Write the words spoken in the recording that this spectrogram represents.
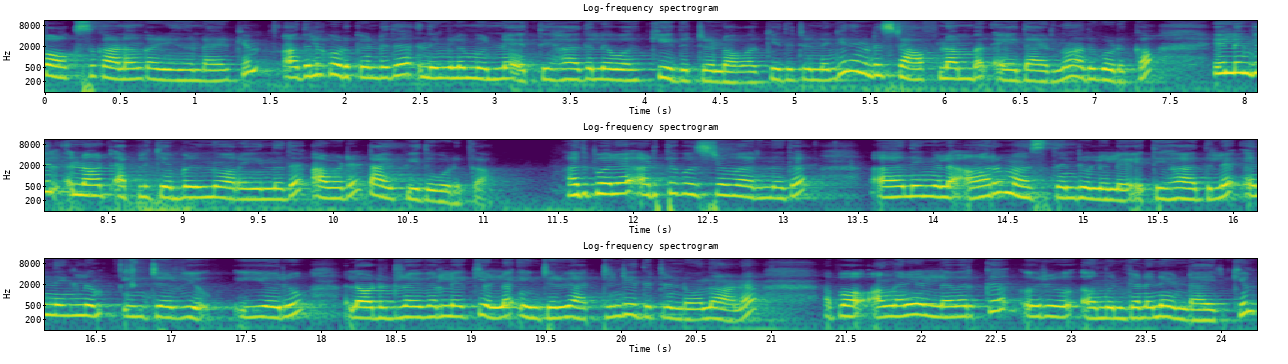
ബോക്സ് കാണാൻ കഴിയുന്നുണ്ടായിരിക്കും. അതിൽ കൊടുക്കേണ്ടത് നിങ്ങൾ മുന്നേ എത്തിഹാദിൽ വർക്ക് ചെയ്തിട്ടുണ്ടോ? വർക്ക് ചെയ്തിട്ടുണ്ടെങ്കിൽ നിങ്ങളുടെ സ്റ്റാഫ് നമ്പർ ഏതായിരുന്നു അത് കൊടുക്കുക. ഇല്ലെങ്കിൽ നോട്ട് ആപ്ലിക്കബിൾ എന്ന് പറയുന്നത് അവിടെ ടൈപ്പ് ചെയ്ത് കൊടുക്കുക. അതുപോലെ അടുത്ത ക്വസ്റ്റ്യൻ വരുന്നത് നിങ്ങൾ ആറ് മാസത്തിന്റെ ഉള്ളിൽ എത്തിഹാദിൽ എന്തെങ്കിലും ഇന്റർവ്യൂ ഈ ഒരു ലോഡ് ഡ്രൈവറിലേക്കുള്ള ഇന്റർവ്യൂ അറ്റൻഡ് ചെയ്തിട്ടുണ്ടോ എന്നാണ്. അപ്പോൾ അങ്ങനെയുള്ളവർക്ക് ഒരു മുൻഗണന ഉണ്ടായിരിക്കും.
